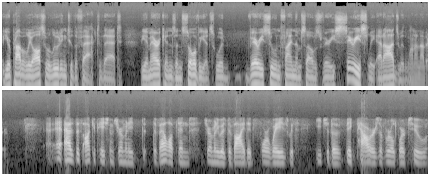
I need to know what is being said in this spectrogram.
you're probably also alluding to the fact that the Americans and Soviets would very soon find themselves very seriously at odds with one another. As this occupation of Germany d- developed and Germany was divided four ways with each of the big powers of World War II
